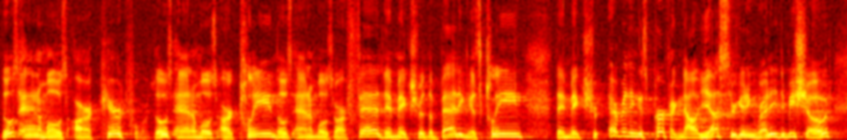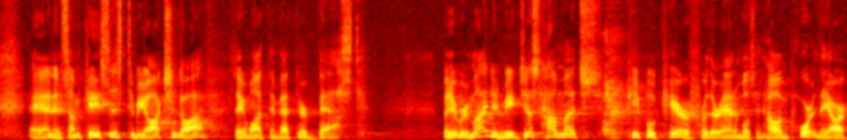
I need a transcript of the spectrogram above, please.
Those animals are cared for. Those animals are clean. Those animals are fed. They make sure the bedding is clean. They make sure everything is perfect. Now, yes, they're getting ready to be showed, and in some cases, to be auctioned off. They want them at their best. But it reminded me just how much people care for their animals and how important they are.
